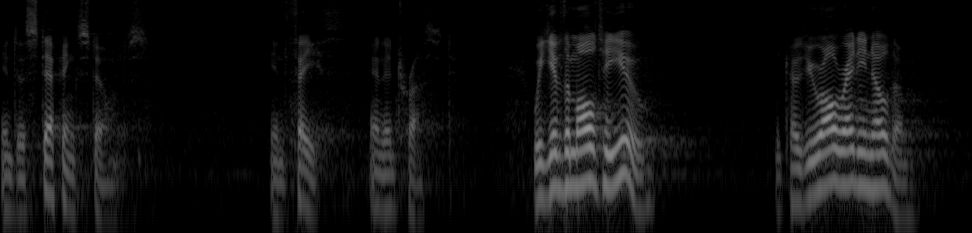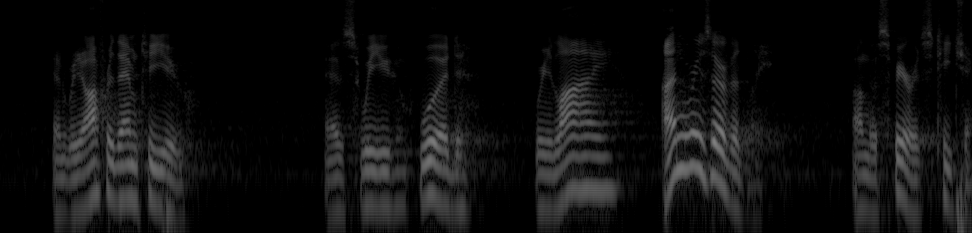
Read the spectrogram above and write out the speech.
into stepping stones in faith and in trust. We give them all to you because you already know them, and we offer them to you as we would rely unreservedly on the Spirit's teaching.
